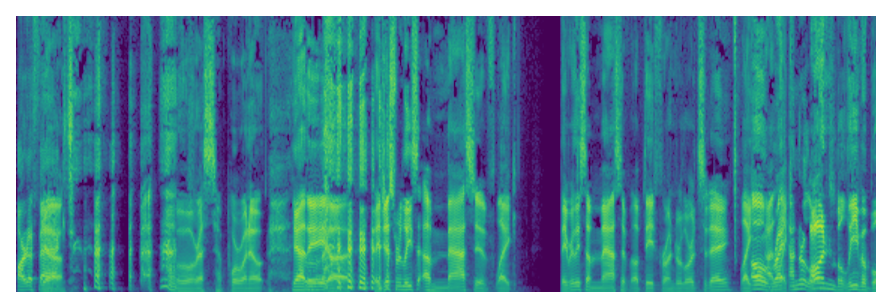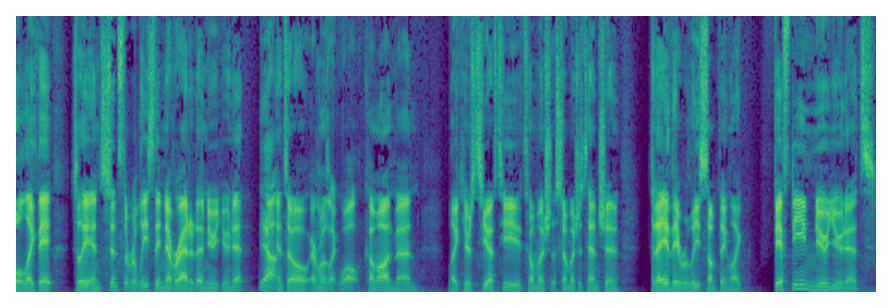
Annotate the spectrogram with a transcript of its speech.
Artifact. oh, rest pour one out. Yeah, they uh, they just released a massive like they released a massive update for Underlords today. Like Oh, uh, right, like, Underlords. unbelievable. Like they so they and since the release they never added a new unit. yeah. And so everyone's like, "Well, come on, man! Like here's TFT, so much, so much attention." Today they released something like 15 new units,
